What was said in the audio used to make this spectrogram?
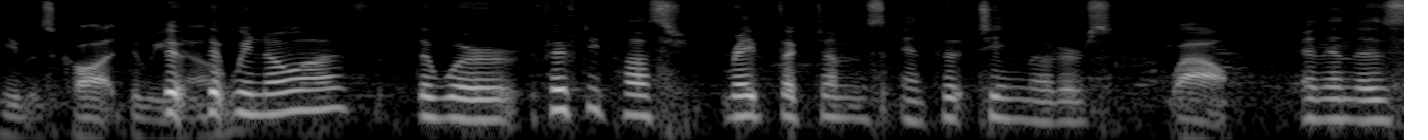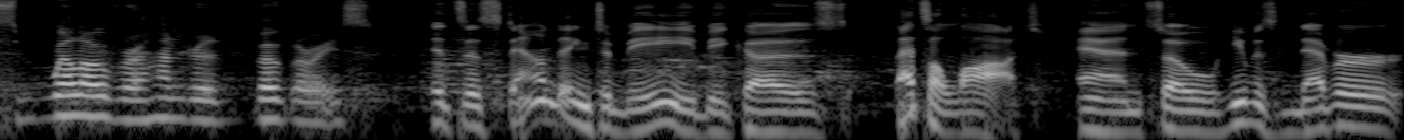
he was caught? Do we That, know? that we know of, there were 50 plus rape victims and 13 murders. wow. And then there's well over 100 burglaries. It's astounding to me because that's a lot. And so he was never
